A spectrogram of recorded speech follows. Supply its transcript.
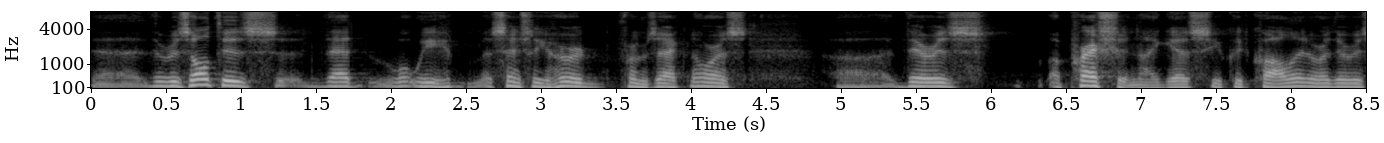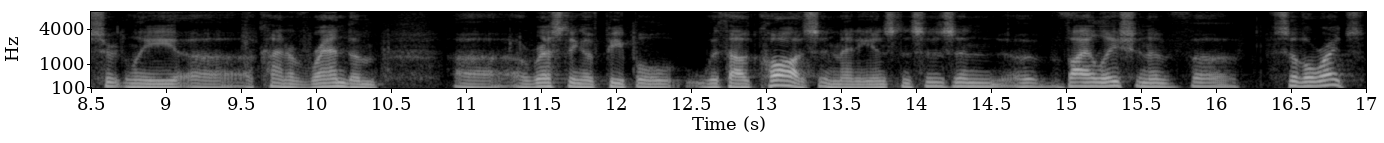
the result is that what we essentially heard from Zach Norris, there is oppression, I guess you could call it, or there is certainly a kind of random uh, arresting of people without cause in many instances and a violation of uh, civil rights.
